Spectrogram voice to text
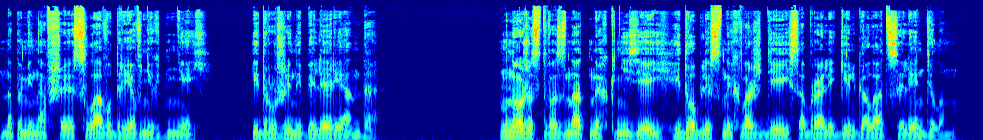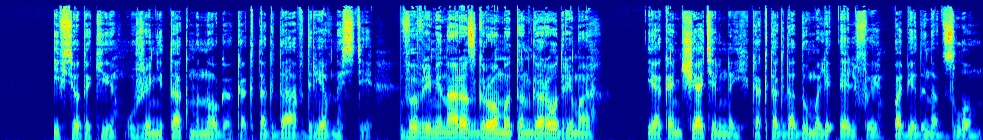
напоминавшее славу древних дней и дружины Белерианда. Множество знатных князей и доблестных вождей собрали Гильгалат с Элендилом. И все-таки уже не так много, как тогда, в древности, во времена разгрома Тангародрима и окончательной, как тогда думали эльфы, победы над злом.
